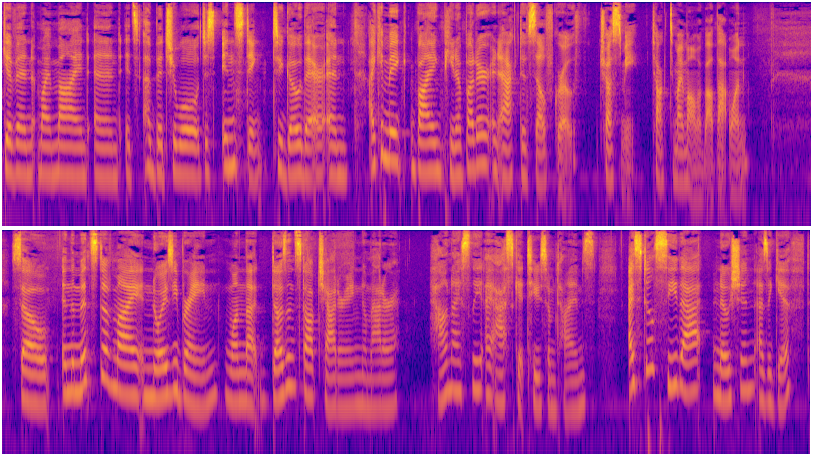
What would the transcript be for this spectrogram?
given my mind and its habitual just instinct to go there. And I can make buying peanut butter an act of self growth. Trust me, talk to my mom about that one. So, in the midst of my noisy brain, one that doesn't stop chattering no matter how nicely I ask it to sometimes, I still see that notion as a gift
